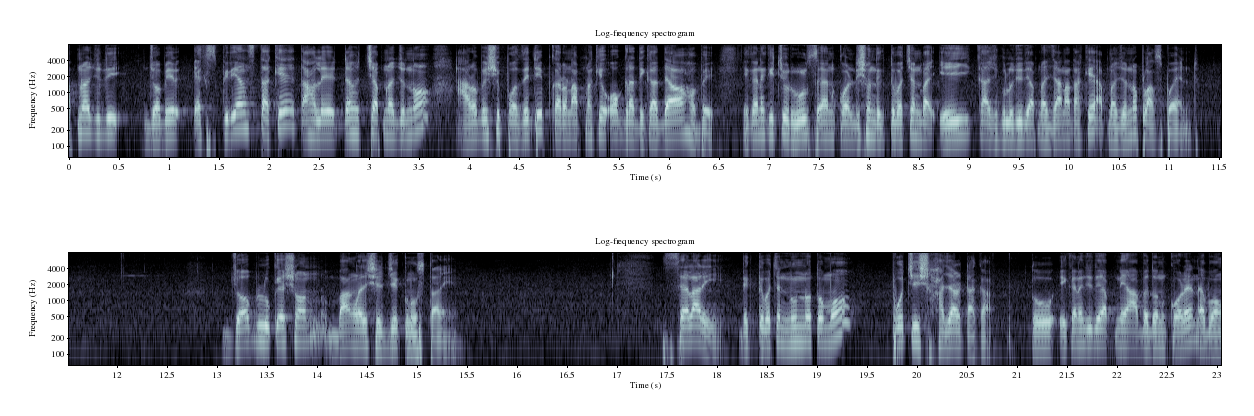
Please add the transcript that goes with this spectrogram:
আপনার যদি জবের এক্সপিরিয়েন্স থাকে, তাহলে এটা হচ্ছে আপনার জন্য আরও বেশি পজিটিভ কারণ আপনাকে অগ্রাধিকার দেওয়া হবে। এখানে কিছু রুলস অ্যান্ড কন্ডিশন দেখতে পাচ্ছেন বা এই কাজগুলো যদি আপনার জানা থাকে, আপনার জন্য প্লাস পয়েন্ট জব লোকেশন বাংলাদেশের যে কোনো স্থানে। স্যালারি দেখতে পাচ্ছেন ন্যূনতম পঁচিশ হাজার টাকা। তো এখানে যদি আপনি আবেদন করেন এবং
